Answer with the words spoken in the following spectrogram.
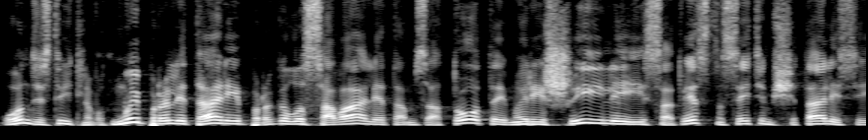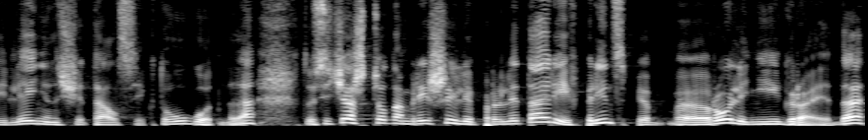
он действительно, вот мы, пролетарии, проголосовали там за то-то, и мы решили, и, соответственно, с этим считались, и Ленин считался, и кто угодно, да, то сейчас что там решили пролетарии, в принципе, э, роли не играет, да,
